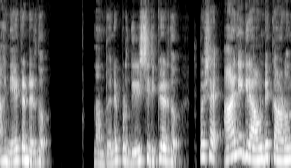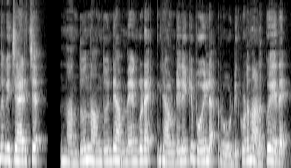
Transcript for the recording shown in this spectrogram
അനിയെ കണ്ടിരുന്നു. നന്ദുവിനെ പ്രതീക്ഷിച്ചിരിക്കുമായിരുന്നു പക്ഷെ അനി ഗ്രൗണ്ടിൽ കാണുമെന്ന് വിചാരിച്ച് നന്ദുവും നന്ദുവിന്റെ അമ്മയും കൂടെ ഗ്രൗണ്ടിലേക്ക് പോയില്ല. റോഡിൽ കൂടെ നടക്കുകയതെ.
